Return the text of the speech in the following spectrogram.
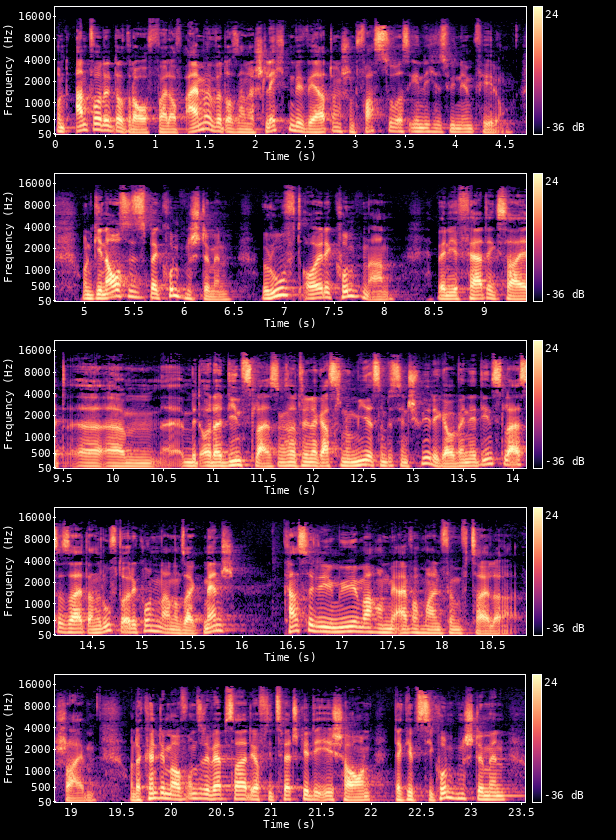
und antwortet darauf, weil auf einmal wird aus einer schlechten Bewertung schon fast so was ähnliches wie eine Empfehlung. Und genauso ist es bei Kundenstimmen. Ruft eure Kunden an wenn ihr fertig seid äh, ähm, mit eurer Dienstleistung. Das ist natürlich in der Gastronomie jetzt ein bisschen schwierig, aber wenn ihr Dienstleister seid, dann ruft eure Kunden an und sagt, Mensch, kannst du dir die Mühe machen und mir einfach mal einen Fünfzeiler schreiben. Und da könnt ihr mal auf unsere Webseite, auf die zwetschge.de schauen, da gibt's die Kundenstimmen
